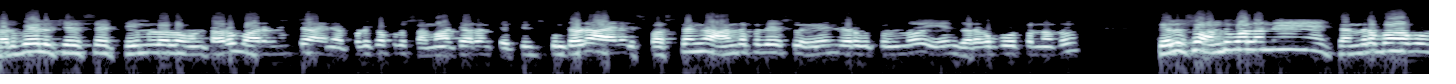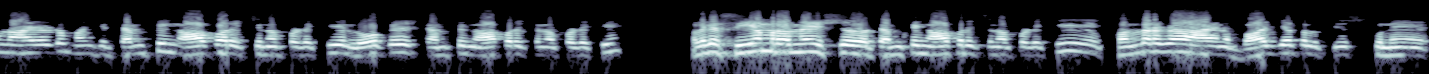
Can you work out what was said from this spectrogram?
సర్వేలు చేసే టీంలలో ఉంటారు. వారి నుంచి ఆయన ఎప్పటికప్పుడు సమాచారం తెప్పించుకుంటాడు. ఆయనకి స్పష్టంగా ఆంధ్రప్రదేశ్లో ఏం జరుగుతుందో ఏం జరగబోతున్నదో తెలుసు. అందువల్లనే చంద్రబాబు నాయుడు మంచి టెంప్టింగ్ ఆఫర్ ఇచ్చినప్పటికీ లోకేష్ టెంప్టింగ్ ఆఫర్ ఇచ్చినప్పటికీ అలాగే సీఎం రమేష్ టెంప్టింగ్ ఆఫర్ ఇచ్చినప్పటికీ తొందరగా ఆయన బాధ్యతలు తీసుకునే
